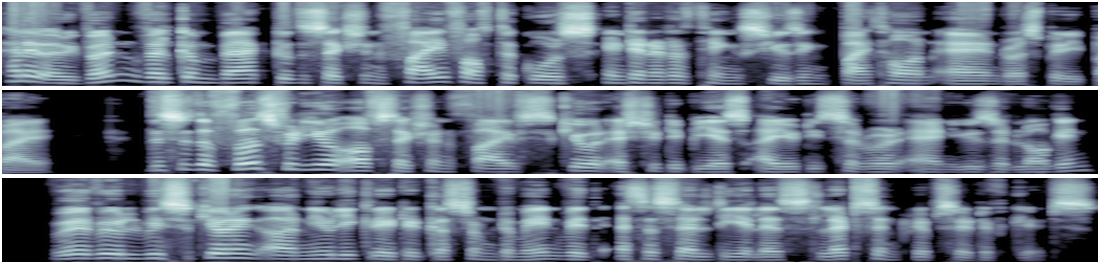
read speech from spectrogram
Hello everyone, welcome back to the section 5 of the course Internet of Things using Python and Raspberry Pi. This is the first video of section 5 Secure HTTPS IoT Server and User Login where we will be securing our newly created custom domain with SSL TLS Let's Encrypt certificates.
